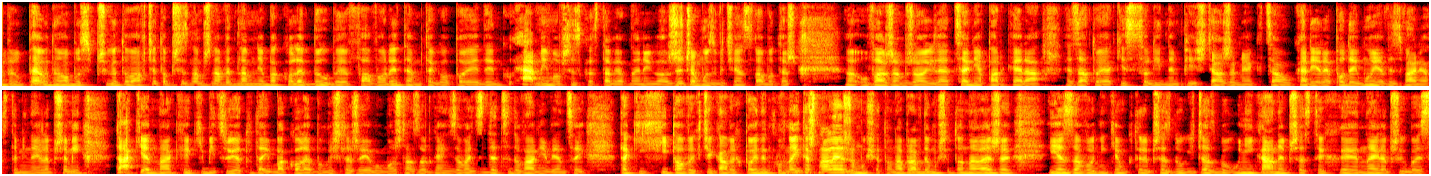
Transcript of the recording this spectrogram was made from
był pełny obóz przygotowawczy, to przyznam, że nawet dla mnie Bakole byłby faworytem tego pojedynku. Ja mimo wszystko stawiam na niego. Życzę mu zwycięstwa, bo też e, uważam, że o ile cenię Parkera za to, jak jest solidnym pieściarzem, jak całą karierę podejmuje wyzwania z tymi najlepszymi, tak jednak kibicuję tutaj Bakole, bo myślę, że jemu można zorganizować zdecydowanie więcej takich hitowych, ciekawych pojedynków. No i też należy mu się to, naprawdę mu się to należy. Jest zawodnikiem, który przez długi czas był unikany przez tych e, najlepszych, bo jest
